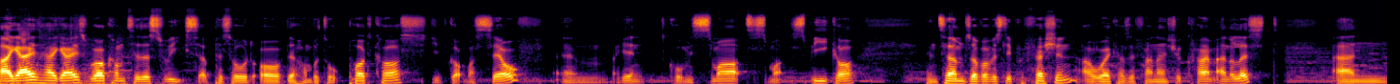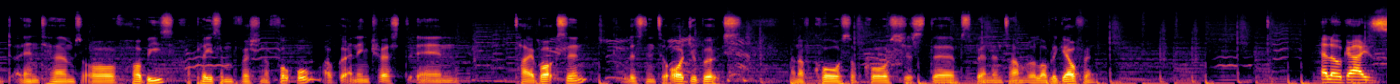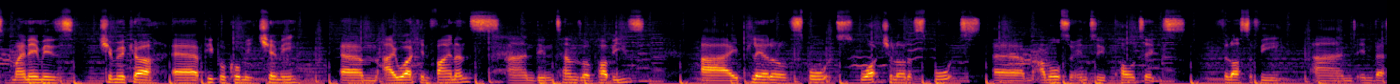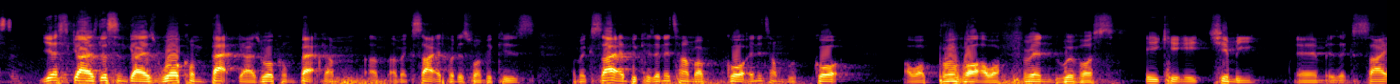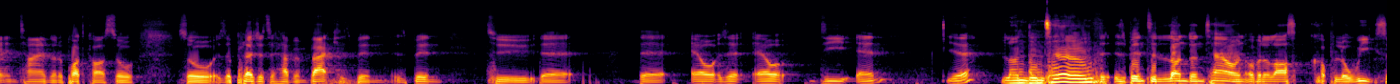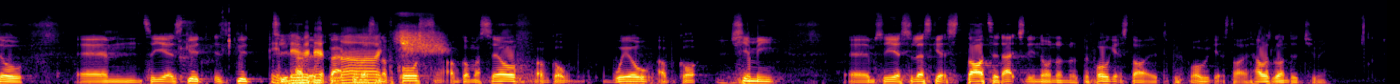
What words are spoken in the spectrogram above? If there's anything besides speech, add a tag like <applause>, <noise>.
Hi guys, hi guys. Welcome to this week's episode of the Humble Talk podcast. You've got myself, um, again, call me Smart, Smart Speaker. In terms of obviously profession, I work as a financial crime analyst. And in terms of hobbies, I play some professional football. I've got an interest in Thai boxing, listening to audiobooks, and of course, of course, just uh, spending time with a lovely girlfriend. Hello, guys. My name is Chimuka. Uh, people call me Chimmy. Um, I work in finance, and in terms of hobbies, I play a lot of sports, watch a lot of sports. Um, I'm also into politics, philosophy, and investing. Yes, guys. Listen, guys. Welcome back, guys. Welcome back. I'm, I'm, I'm excited for this one because I'm excited because anytime I've got, anytime we've got our brother, our friend with us, aka Chimmy, um, it's exciting times on the podcast. So, so it's a pleasure to have him back. He's been, he's been to the, the L, is it LDN? Yeah. London town. It's been to London town over the last couple of weeks. So, um, so yeah, it's good. It's good Been to have him back with us. And of course, I've got myself. I've got Will. I've got Mm-hmm. Chimmy. Um, so yeah, so let's get started. Actually, no, no, no. Before we get started, before we get started, how was London, Chimmy?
